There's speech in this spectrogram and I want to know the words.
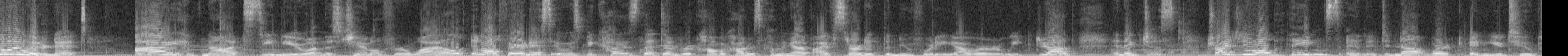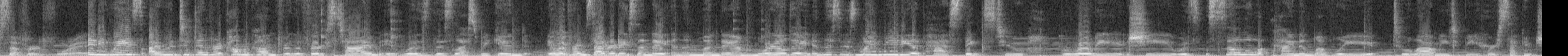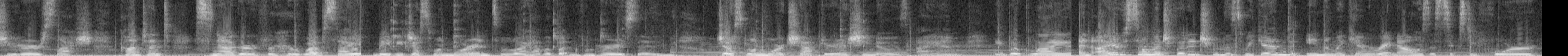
Hello Internet! I have not seen you on this channel for a while. In all fairness, it was because that Denver Comic Con was coming up, I've started the new 40 hour week job, and I just tried to do all the things and it did not work and YouTube suffered for it. Anyways, I went to Denver Comic Con for the first time. It was this last weekend. It went from Saturday, Sunday, and then Monday on Memorial Day, and this is my media pass thanks to Brodie. She was so kind and lovely to allow me to be her second shooter slash content snagger for her website. Maybe just one more until I have a button from her saying just one more chapter as she knows I am a book lion. And I have so much footage from this weekend in my camera right now is a 64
